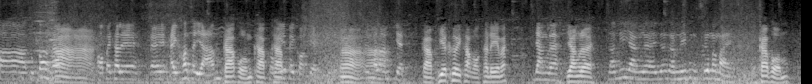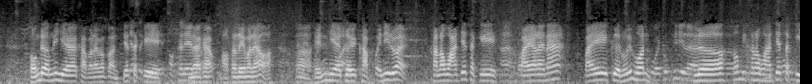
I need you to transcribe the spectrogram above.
อ่าถูกต้องครับอ่าอ่า ออกไปทะเลไปไอคอนสยามครับผมครับตรงครับนี้ไปเกาะเกร็ดอ่าเป็นอ่าพระรามเจ็ดครับเฮียเคยขับออกทะเลไหม ยังเลยยังเลยลำนี้ยังเลยลำนี้เพิ่งซื้อมาใหม่ ครับผม ของเดิมนี่เฮียขับอะไรมาก่อน เจ็ตสกีเจ็ตสกีออกทะเลมานะครับ ออกทะเลมาแล้วเหรออ่าอ่าเห็นเฮียเคยขับไอ้นี่ด้วยคาราวานเจ็ตสกีอ่าไปอะไรนะ ไปเขื่อนภูมิพลโอ้ยทุกที่เลยเลอเขามีคาราวานเจ็ตสกี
